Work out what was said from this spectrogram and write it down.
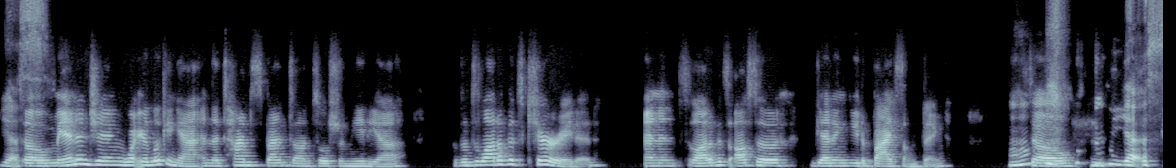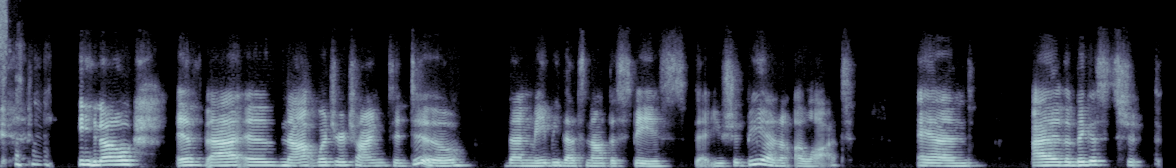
Yes. So managing what you're looking at and the time spent on social media because a lot of it's curated. And it's a lot of it's also getting you to buy something. Mm-hmm. so yes you know, if that is not what you're trying to do, then maybe that's not the space that you should be in a lot. And I the biggest sh-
